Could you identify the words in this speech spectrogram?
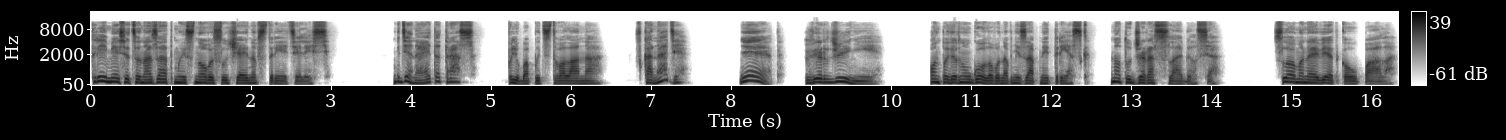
Три месяца назад мы снова случайно встретились. «Где на этот раз?» — полюбопытствовала она. «В Канаде?» «Нет, в Вирджинии». Он повернул голову на внезапный треск, но тут же расслабился сломанная ветка упала.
